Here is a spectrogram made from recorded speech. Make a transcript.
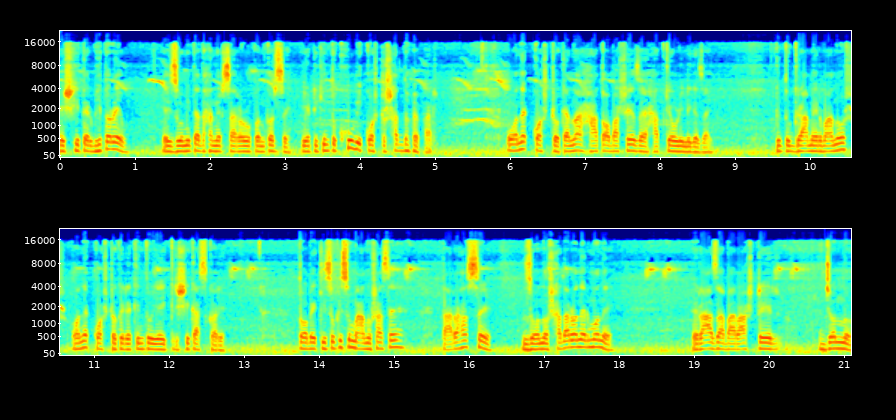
এই শীতের ভিতরেও এই জমিতে ধানের চারা রোপণ করছে, এটি কিন্তু খুবই কষ্টসাধ্য ব্যাপার। অনেক কষ্ট কেন হাত অবাস হয়ে যায়, হাত কেউড়ি লেগে যায়। কিন্তু গ্রামের মানুষ অনেক কষ্ট করে কিন্তু এই কৃষি কাজ করে। তবে কিছু কিছু মানুষ আছে, তারা হচ্ছে জনসাধারণের মনে রাজা বা রাষ্ট্রের জন্য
